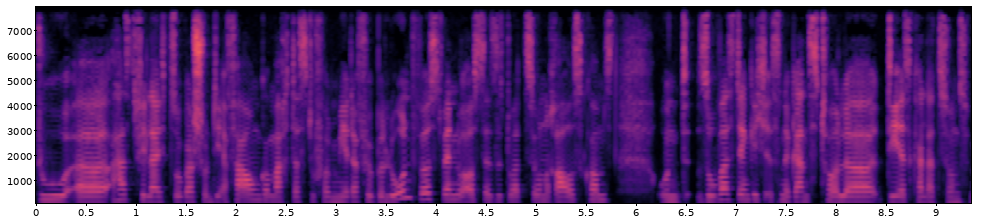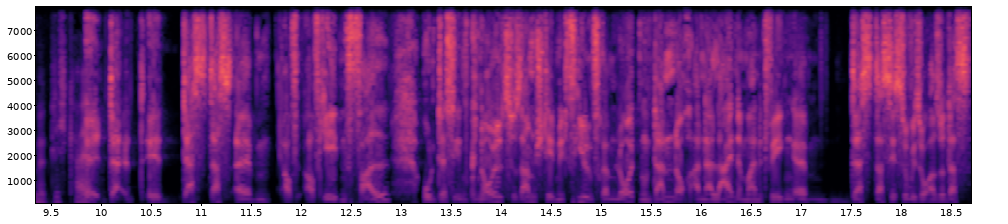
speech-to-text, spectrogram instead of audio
Du äh, hast vielleicht sogar schon die Erfahrung gemacht, dass du von mir dafür belohnt wirst, wenn du aus der Situation rauskommst. Und sowas, denke ich, ist eine ganz tolle Deeskalationsmöglichkeit. Möglichkeit. Äh, äh, das, das ähm, auf, auf jeden Fall. Und das im Knoll zusammenstehen mit vielen fremden Leuten und dann noch an alleine meinetwegen, ähm, das, das ist sowieso, also das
